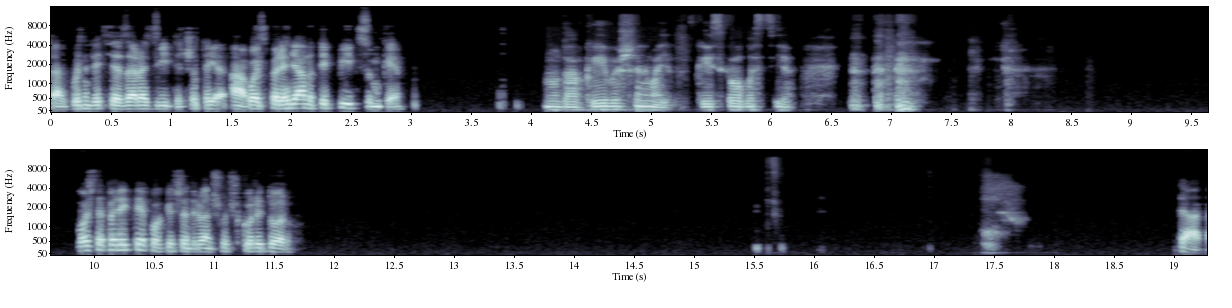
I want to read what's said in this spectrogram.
Так, дивитися зараз звідти, що то є. А, ось переглянути підсумки. Ну да, в Києві ще немає. В Київській області є. Можете перейти, поки що, Андрій Іванович, хоч коридор. Так.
